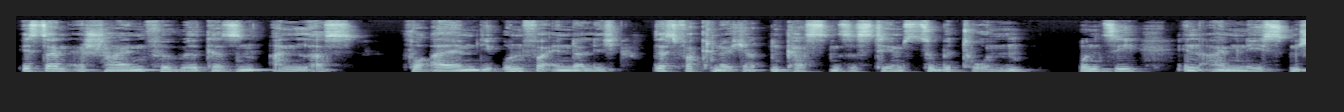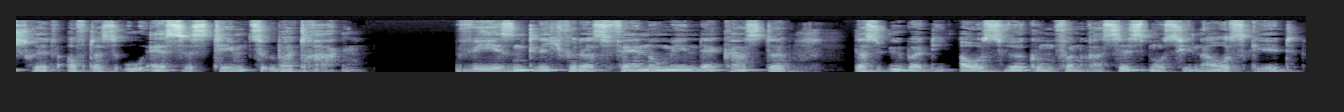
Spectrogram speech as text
ist sein Erscheinen für Wilkerson Anlass, vor allem die Unveränderlichkeit des verknöcherten Kastensystems zu betonen und sie in einem nächsten Schritt auf das US-System zu übertragen. Wesentlich für das Phänomen der Kaste, das über die Auswirkung von Rassismus hinausgeht,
